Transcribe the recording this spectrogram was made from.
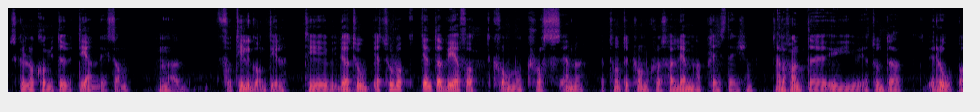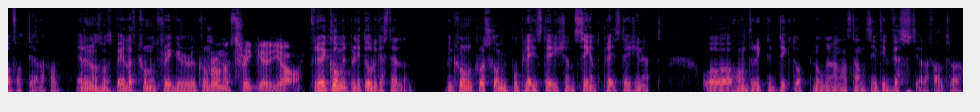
skulle ha kommit ut igen liksom. Mm. Få tillgång till. Till jag, tror, jag tror dock inte att vi har fått Chrono Cross ännu. Jag tror inte Chrono Cross har lämnat Playstation. I alla fall inte i, jag tror inte att Europa har fått det i alla fall. Är det någon som har spelat Chrono Trigger eller Chrono, Chrono Cross? Trigger, ja. För det har ju kommit på lite olika ställen. Men Chrono Cross kom ju på Playstation, sent Playstation 1. Och har inte riktigt dykt upp någon annanstans. Inte i väst i alla fall tror jag.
